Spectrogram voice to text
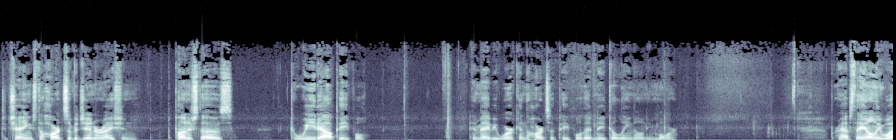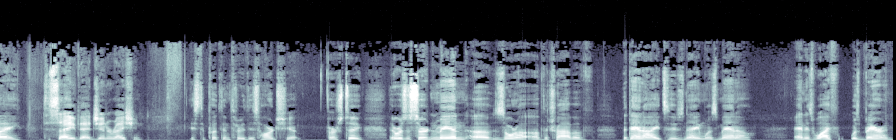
to change the hearts of a generation, to punish those, to weed out people and maybe work in the hearts of people that need to lean on Him more. Perhaps the only way to save that generation is to put them through this hardship. Verse 2 There was a certain man of Zorah of the tribe of the Danites whose name was Manoah, and his wife was barren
